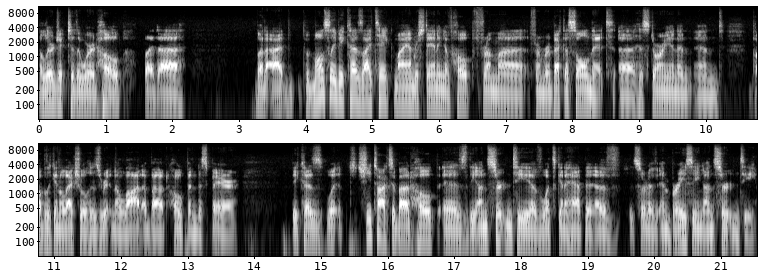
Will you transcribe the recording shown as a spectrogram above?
allergic to the word hope, but uh, but I but mostly because I take my understanding of hope from uh, from Rebecca Solnit, a historian and and public intellectual who's written a lot about hope and despair. Because what she talks about hope is the uncertainty of what's going to happen, of sort of embracing uncertainty.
